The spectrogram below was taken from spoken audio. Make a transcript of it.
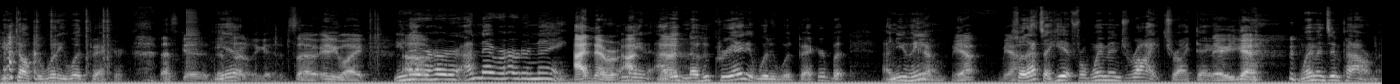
You talk to Woody Woodpecker. That's good. That's Yeah. really good. So anyway, You never um, heard her. I never heard her name. I never. I mean, I, no. didn't know who created Woody Woodpecker, but I knew Yeah, him. yeah, yeah. So that's a hit for women's rights right there. there you go. Women's empowerment.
